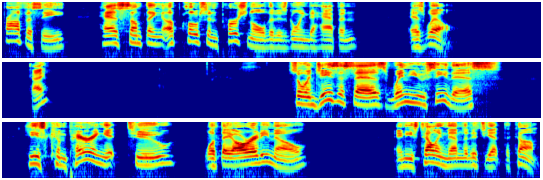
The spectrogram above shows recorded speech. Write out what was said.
prophecy has something up close and personal that is going to happen as well. Okay? So when Jesus says, when you see this, he's comparing it to what they already know, and he's telling them that it's yet to come.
